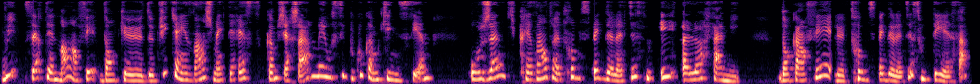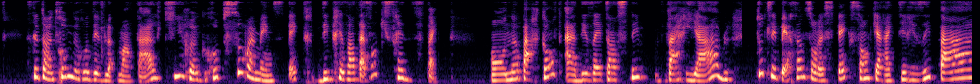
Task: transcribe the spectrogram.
Oui, certainement, en fait. Donc, euh, depuis 15 ans, je m'intéresse comme chercheur, mais aussi beaucoup comme clinicienne aux jeunes qui présentent un trouble du spectre de l'autisme et à leur famille. Donc, en fait, le trouble du spectre de l'autisme ou TSA, c'est un trouble neurodéveloppemental qui regroupe sur un même spectre des présentations qui seraient distinctes. On a par contre à des intensités variables. Toutes les personnes sur le spectre sont caractérisées par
